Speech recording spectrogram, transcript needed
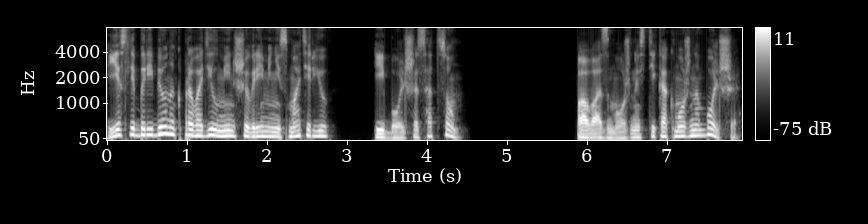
если бы ребенок проводил меньше времени с матерью и больше с отцом. По возможности как можно больше.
